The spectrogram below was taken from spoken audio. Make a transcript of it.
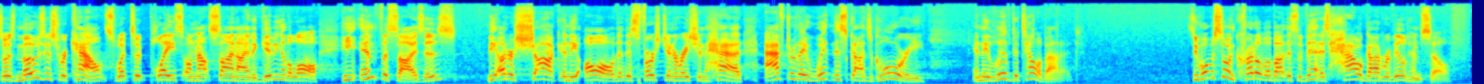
So, as Moses recounts what took place on Mount Sinai and the giving of the law, he emphasizes the utter shock and the awe that this first generation had after they witnessed God's glory and they lived to tell about it. See, what was so incredible about this event is how God revealed himself.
